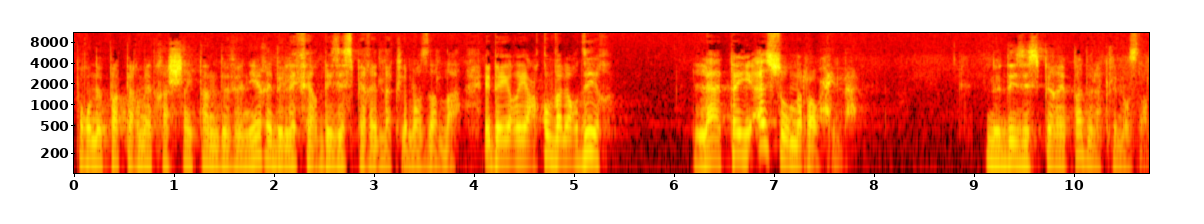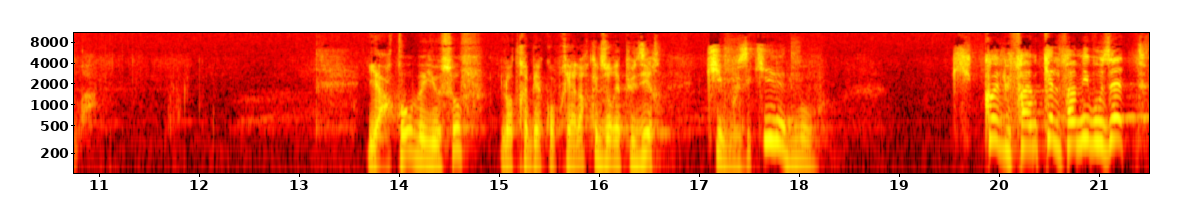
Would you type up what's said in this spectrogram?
Pour ne pas permettre à Shaitan de venir et de les faire désespérer de la clémence d'Allah. Et d'ailleurs, Yaqub va leur dire La ne désespérez pas de la clémence d'Allah. Yaqub et Youssouf l'ont très bien compris, alors qu'ils auraient pu dire Qui, qui êtes-vous? Quelle, famille vous êtes?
